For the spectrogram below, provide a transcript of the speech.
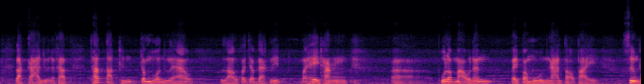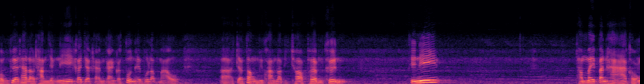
ำหลักการอยู่นะครับ ถ้าตัดถึงจำนวนหนึ่งแล้ว เราก็จะแบล็คลิสต์ไม่ให้ทางผู้รับเหมานั้นไปประมูลงานต่อไป ซึ่งผมเชื่อถ้าเราทำอย่างนี้ ก็จะการการกระตุ้นให้ผู้รับเหมาอ่าจะต้องมีความรับผิดชอบเพิ่มขึ้น ทีนี้ ทำไมปัญหาของ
